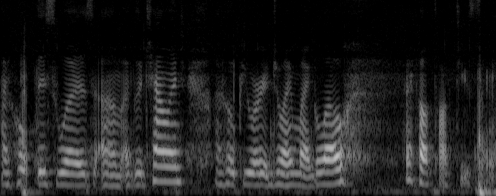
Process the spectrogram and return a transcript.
I hope this was um, a good challenge. I hope you are enjoying my glow. and I'll talk to you soon.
